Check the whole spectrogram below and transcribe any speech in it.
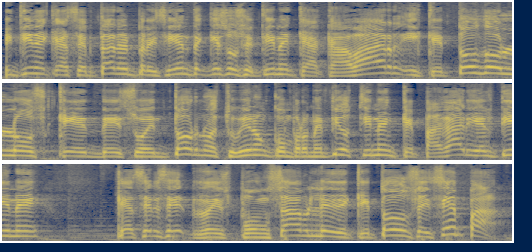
Y tiene que aceptar el presidente que eso se tiene que acabar y que todos los que de su entorno estuvieron comprometidos tienen que pagar y él tiene que hacerse responsable de que todo se sepa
